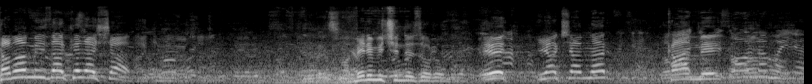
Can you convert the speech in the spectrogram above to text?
Tamam mıyız arkadaşlar? Benim için de zor oldu. Evet, iyi akşamlar. Kaan Bey. Zorlamayın.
